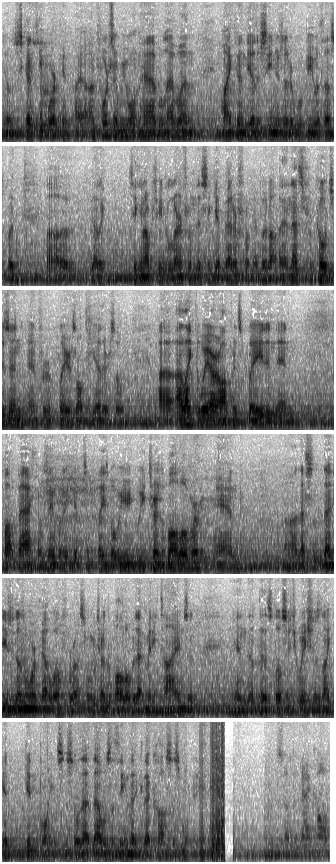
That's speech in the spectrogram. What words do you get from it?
you know just got to keep working. I, unfortunately, we won't have Aleva and Micah and the other seniors that will be with us, but uh, got to take an opportunity to learn from this and get better from it. But uh, and that's for coaches and, and for players altogether. So uh, I like the way our offense played and, and fought back and was able to get some plays, but we, we turned the ball over and. Uh, that's that usually doesn't work out well for us when we turn the ball over that many times and and those, those situations not get, getting points. And so that, that was the thing that, that cost us more than anything. So did that call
